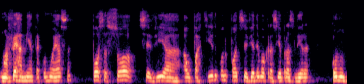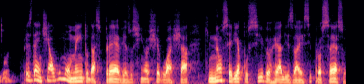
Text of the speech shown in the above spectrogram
uma ferramenta como essa possa só servir a, ao partido, quando pode servir à democracia brasileira como um todo. Presidente, em algum momento das prévias o senhor chegou a achar que não seria possível realizar esse processo,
